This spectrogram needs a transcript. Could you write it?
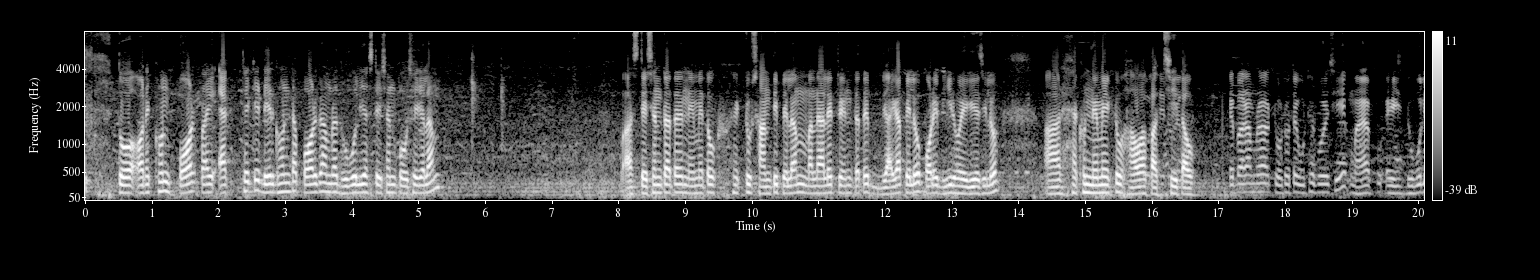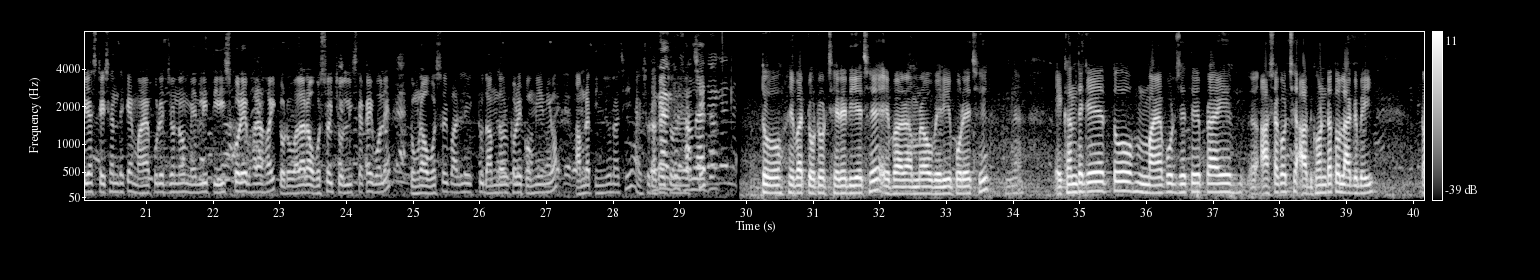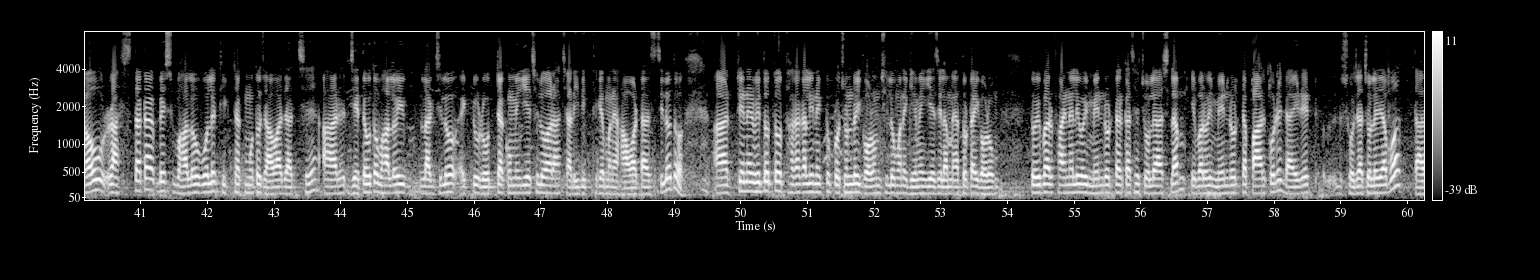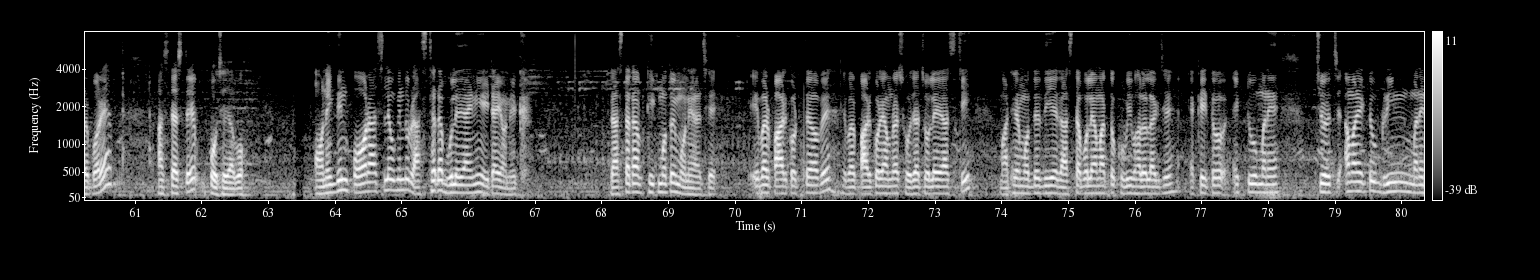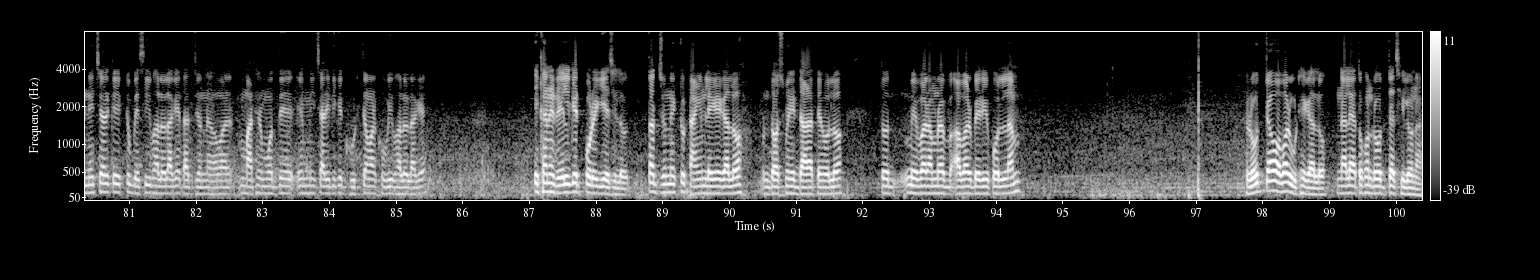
তো অনেকক্ষণ পর, প্রায় এক থেকে দেড় ঘণ্টা পর আমরা ধুবুলিয়া স্টেশন পৌঁছে গেলাম। আর স্টেশনটাতে নেমে তো একটু শান্তি পেলাম মানে নাহলে ট্রেনটাতে জায়গা পেলেও পরে ভিড় হয়ে গিয়েছিল। আর এখন নেমে একটু হাওয়া পাচ্ছি তাও। এবার আমরা টোটোতে উঠে পড়েছি। মায়াপুর এই ধুবুলিয়া স্টেশন থেকে মায়াপুরের জন্য মেনলি তিরিশ করে ভাড়া হয়। টোটোওয়ালারা অবশ্যই চল্লিশ টাকাই বলে। তোমরা অবশ্যই পারলে একটু দাম দর করে কমিয়ে নিও। আমরা তিনজন আছি একশো টাকায় চলে যাচ্ছি। তো এবার টোটো ছেড়ে দিয়েছে। এবার আমরাও বেরিয়ে পড়েছি। এখান থেকে তো মায়াপুর যেতে প্রায় আশা করছি আধ ঘণ্টা তো লাগবেই। তাও রাস্তাটা বেশ ভালো বলে ঠিকঠাক মতো যাওয়া যাচ্ছে। আর যেতেও তো ভালোই লাগছিল, একটু রোদটা কমে গিয়েছিল আর চারিদিক থেকে মানে হাওয়াটা আসছিল তো। আর ট্রেনের ভিতর তো থাকাকালীন একটু প্রচণ্ডই গরম ছিল মানে ঘেমে গিয়েছিলাম, এতটাই গরম। তো এবার ফাইনালি ওই মেন রোডটার কাছে চলে আসলাম। এবার ওই মেন রোডটা পার করে ডাইরেক্ট সোজা চলে যাব, তারপরে আস্তে আস্তে পৌঁছে যাব। অনেক দিন পর আসলেও কিন্তু রাস্তাটা ভুলে যায়নি এটাই অনেক। রাস্তাটা ঠিক মতোই মনে আছে। এবার পার করতে হবে। এবার পার করে আমরা সোজা চলে আসছি। মাঠের মধ্যে দিয়ে রাস্তা বলে আমার তো খুবই ভালো লাগছে। একেই তো একটু মানে আমার একটু গ্রিন মানে নেচারকে একটু বেশি ভালো লাগে, তার জন্য আমার মাঠের মধ্যে এমনি চারিদিকে ঘুরতে আমার খুবই ভালো লাগে। এখানে রেল গেট পড়ে গিয়েছিল, তার জন্য একটু টাইম লেগে গেল। দশ মিনিট দাঁড়াতে হলো। তো এবার আমরা আবার বেরিয়ে পড়লাম। রোদটাও আবার উঠে গেল, নালে এতক্ষণ রোদটা ছিল না।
